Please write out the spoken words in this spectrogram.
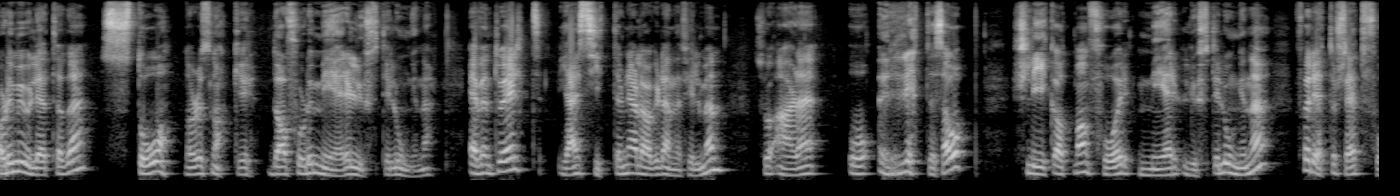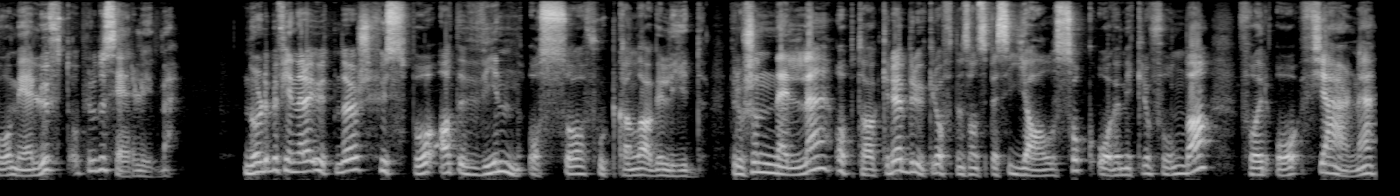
Har du mulighet til det, stå når du snakker, da får du mer luft i lungene. Eventuelt, jeg sitter når jeg lager denne filmen, så er det å rette seg opp, slik at man får mer luft i lungene for rett og slett få mer luft å produsere lyd med. Når du befinner deg utendørs, husk på at vind også fort kan lage lyd. Profesjonelle opptakere bruker ofte en sånn spesialsokk over mikrofonen da, for å fjerne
